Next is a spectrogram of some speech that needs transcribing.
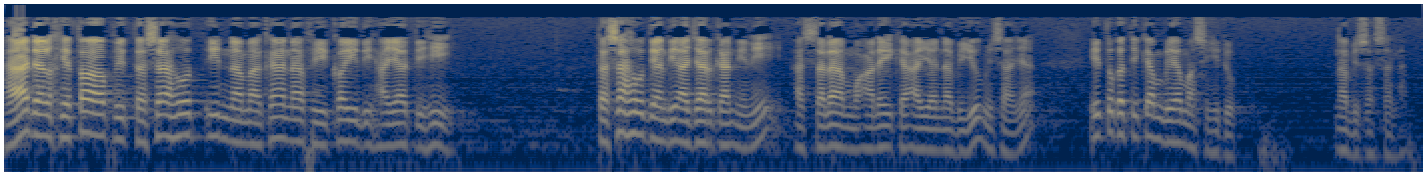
Hadal khitab fi tasyahud inna kana fi qaidi hayatihi. Tasahud yang diajarkan ini Assalamu alayka ayya nabiyyu misalnya Itu ketika beliau masih hidup. Nabi SAW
